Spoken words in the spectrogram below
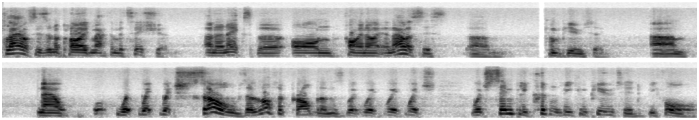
Claes is an applied mathematician and an expert on finite analysis um, computing. Um, now, which solves a lot of problems which, which, which simply couldn't be computed before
